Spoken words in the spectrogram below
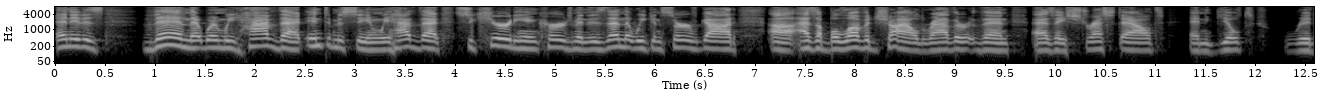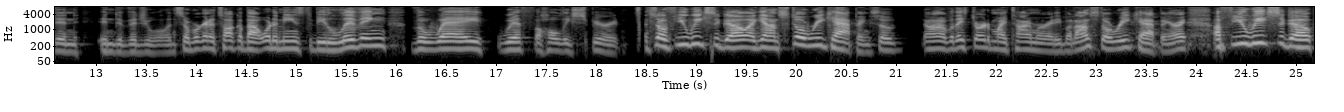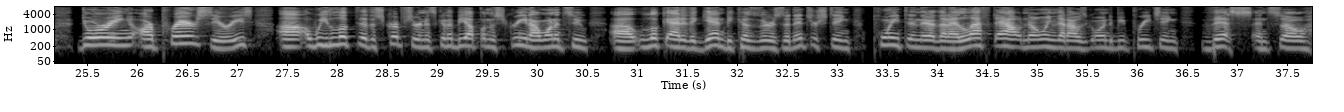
And it is then that when we have that intimacy and we have that security and encouragement, it is then that we can serve God uh, as a beloved child rather than as a stressed out and guilt ridden individual. And so we're going to talk about what it means to be living the way with the Holy Spirit. And so a few weeks ago, again, I'm still recapping, so Don't know, but they started my time already, but I'm still recapping, all right? A few weeks ago, during our prayer series, uh, we looked at the scripture, and it's going to be up on the screen. I wanted to uh, look at it again because there's an interesting point in there that I left out knowing that I was going to be preaching this. And so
